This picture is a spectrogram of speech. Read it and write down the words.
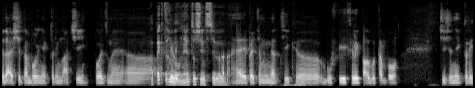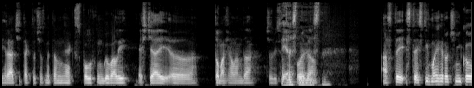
Teda ešte tam boli niektorí mladší, povedzme... Uh, a Pek tam Filip, bol, nie? Tuším s tebou. Hej, Peťo Minarčík, uh, Buffy, Filip Algu tam bol. Čiže niektorí hráči, takto čo sme tam nejak spolu fungovali, ešte aj uh, Tomáš Halanda, čo by som jasné, povedal. Jasné. A z, tej, z, tej, z tých mojich ročníkov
